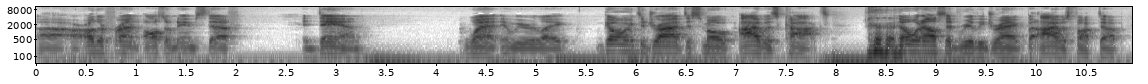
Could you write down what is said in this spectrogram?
uh, our other friend, also named Steph, and Dan, went and we were like going to drive to smoke. I was cocked. no one else had really drank, but I was fucked up.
